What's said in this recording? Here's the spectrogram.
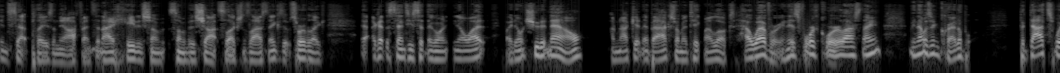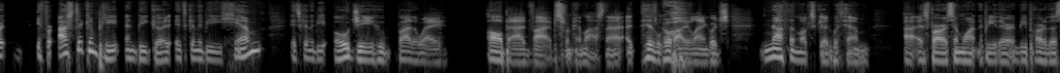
in set plays on the offense, and I hated some some of his shot selections last night because it was sort of like I got the sense he's sitting there going, you know what? If I don't shoot it now, I'm not getting it back, so I'm going to take my looks. However, in his fourth quarter last night, I mean, that was incredible. But that's what, if for us to compete and be good, it's going to be him. It's going to be OG, who, by the way, all bad vibes from him last night. His oh. body language, nothing looks good with him uh, as far as him wanting to be there and be part of this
